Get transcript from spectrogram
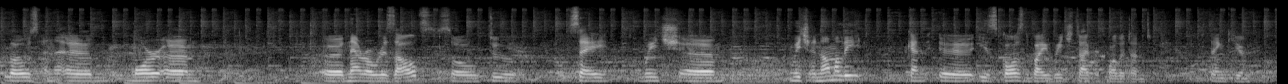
close and uh, more um, uh, narrow results. So to say which um, which anomaly can uh, is caused by which type of pollutant. Thank you.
